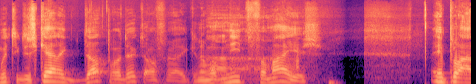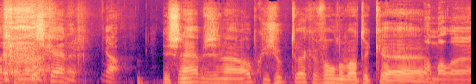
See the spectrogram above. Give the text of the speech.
moet ik dus kennelijk dat product afrekenen, wat niet van mij is. In plaats van mijn scanner. Ja, Dus dan hebben ze na een hoop gezoek teruggevonden wat ik... eh, allemaal eh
